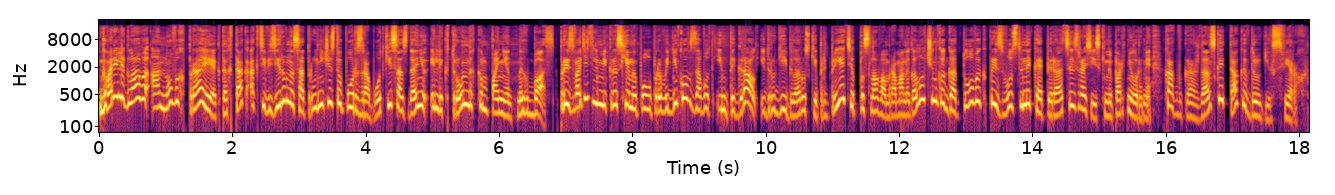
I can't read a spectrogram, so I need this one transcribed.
Говорили главы о новых проектах. Так активизировано сотрудничество по разработке и созданию электронных компонентных баз. Производитель микросхемы полупроводников, завод «Интеграл» и другие белорусские предприятия, по словам Романа Головченко, готовы к производственной кооперации с российскими партнерами, как в гражданской, так и в других сферах.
